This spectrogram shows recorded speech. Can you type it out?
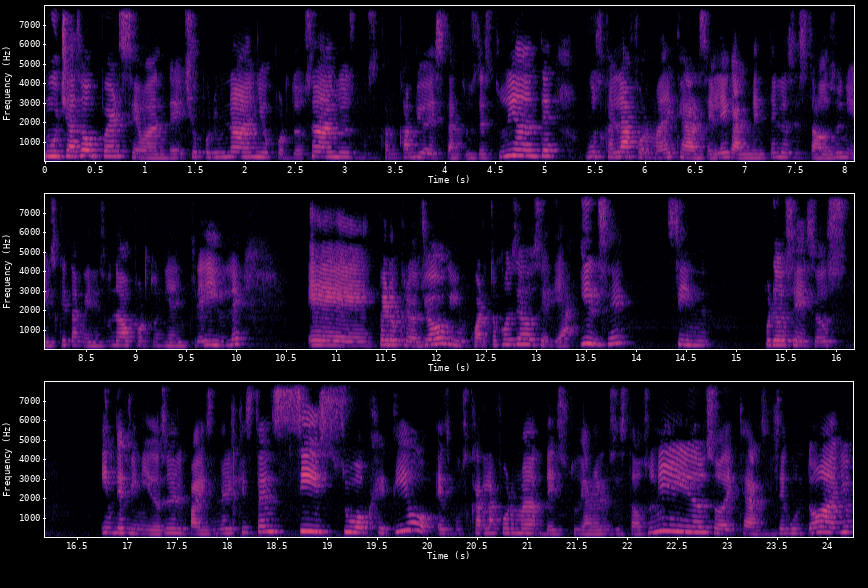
Muchas au se van, de hecho, por un año, por dos años, buscan cambio de estatus de estudiante, buscan la forma de quedarse legalmente en los Estados Unidos, que también es una oportunidad increíble. Eh, pero creo yo, y un cuarto consejo sería irse sin procesos indefinidos en el país en el que estén, si su objetivo es buscar la forma de estudiar en los Estados Unidos o de quedarse el segundo año,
